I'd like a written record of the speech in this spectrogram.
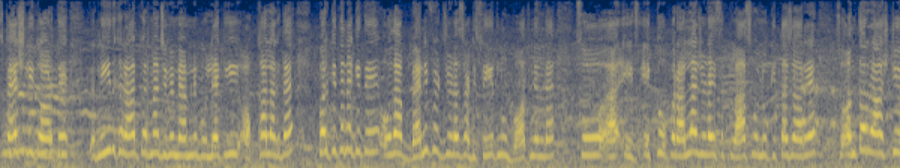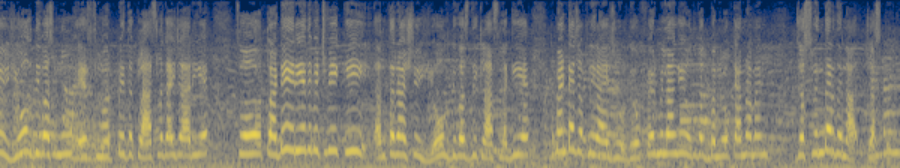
ਸਪੈਸ਼ਲੀ ਤੌਰ ਤੇ ਨੀਂਦ ਖਰਾਬ ਕਰਨਾ, ਜਿਵੇਂ ਮੈਮ ਨੇ ਬੋਲਿਆ ਕਿ ਔਖਾ ਲੱਗਦਾ ਹੈ, ਪਰ ਕਿਤੇ ਨਾ ਕਿਤੇ ਉਹਦਾ ਬੈਨੀਫਿਟ ਜਿਹੜਾ ਸਾਡੀ ਸਿਹਤ ਨੂੰ ਬਹੁਤ ਮਿਲਦਾ ਹੈ। ਸੋ ਇੱਕ ਉਪਰਾਲਾ ਜਿਹੜਾ ਇਸ ਕਲਾਸ ਵੱਲੋਂ ਕੀਤਾ ਜਾ ਰਿਹਾ ਹੈ। ਸੋ ਅੰਤਰਰਾਸ਼ਟਰੀ ਯੋਗ ਦਿਵਸ ਨੂੰ ਇਸ ਸਮਰਪਿਤ ਕਲਾਸ ਲਗਾਈ ਜਾ ਰਹੀ ਹੈ। ਸੋ ਤੁਹਾਡੇ ਏਰੀਆ ਦੇ ਵਿੱਚ ਵੀ ਕੀ ਅੰਤਰਰਾਸ਼ਟਰੀ ਯੋਗ ਦਿਵਸ ਦੀ ਕਲਾਸ ਲੱਗੀ ਹੈ ਕਮੈਂਟਾਂ 'ਚ ਆਪਣੀ رائے ਜ਼ਰੂਰ ਦਿਓ ਫਿਰ ਮਿਲਾਂਗੇ ਉਦੋਂ ਤੱਕ ਬਣੇ ਰਹੋ ਕੈਮਰਾਮੈਨ ਜਸਵਿੰਦਰ ਦੇ ਨਾਲ ਜਸਪ੍ਰੀਤ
